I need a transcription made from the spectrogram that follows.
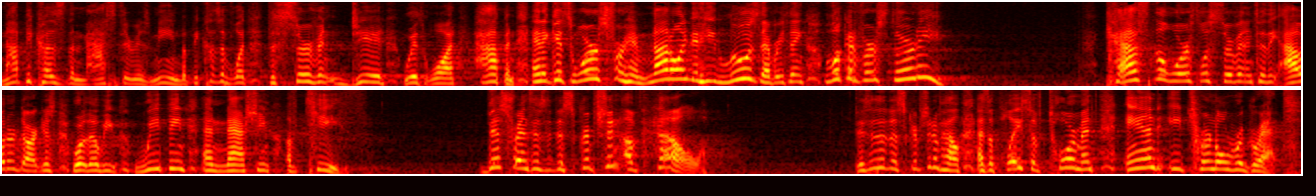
Not because the master is mean, but because of what the servant did with what happened. And it gets worse for him. Not only did he lose everything, look at verse 30. Cast the worthless servant into the outer darkness where there'll be weeping and gnashing of teeth. This, friends, is a description of hell. This is a description of hell as a place of torment and eternal regret.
